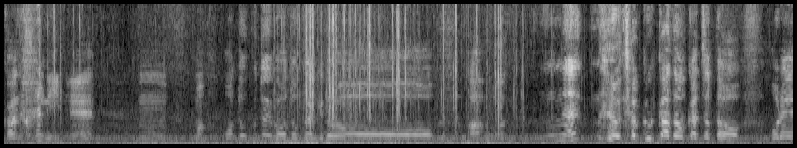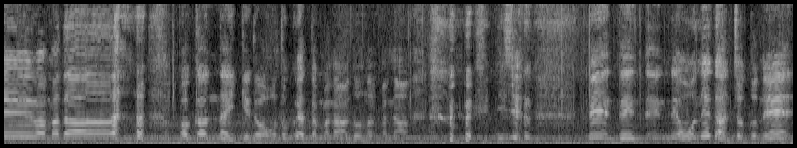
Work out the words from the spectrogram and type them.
かなりねうんまあお得といえばお得やけどあね、お得かどうかちょっと、俺はまだわかんないけど、お得やったかな？どうなんかな ?20、で、で、で、で、お値段ちょっとね、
